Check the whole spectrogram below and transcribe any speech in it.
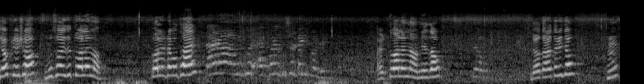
যাও ফ্রেশ হও। মুসা যে তোলে নাও। তোলেটা কোথায়? আর তোলে নাও নিয়ে যাও। যাও। তাড়াতাড়ি যাও। হুম?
